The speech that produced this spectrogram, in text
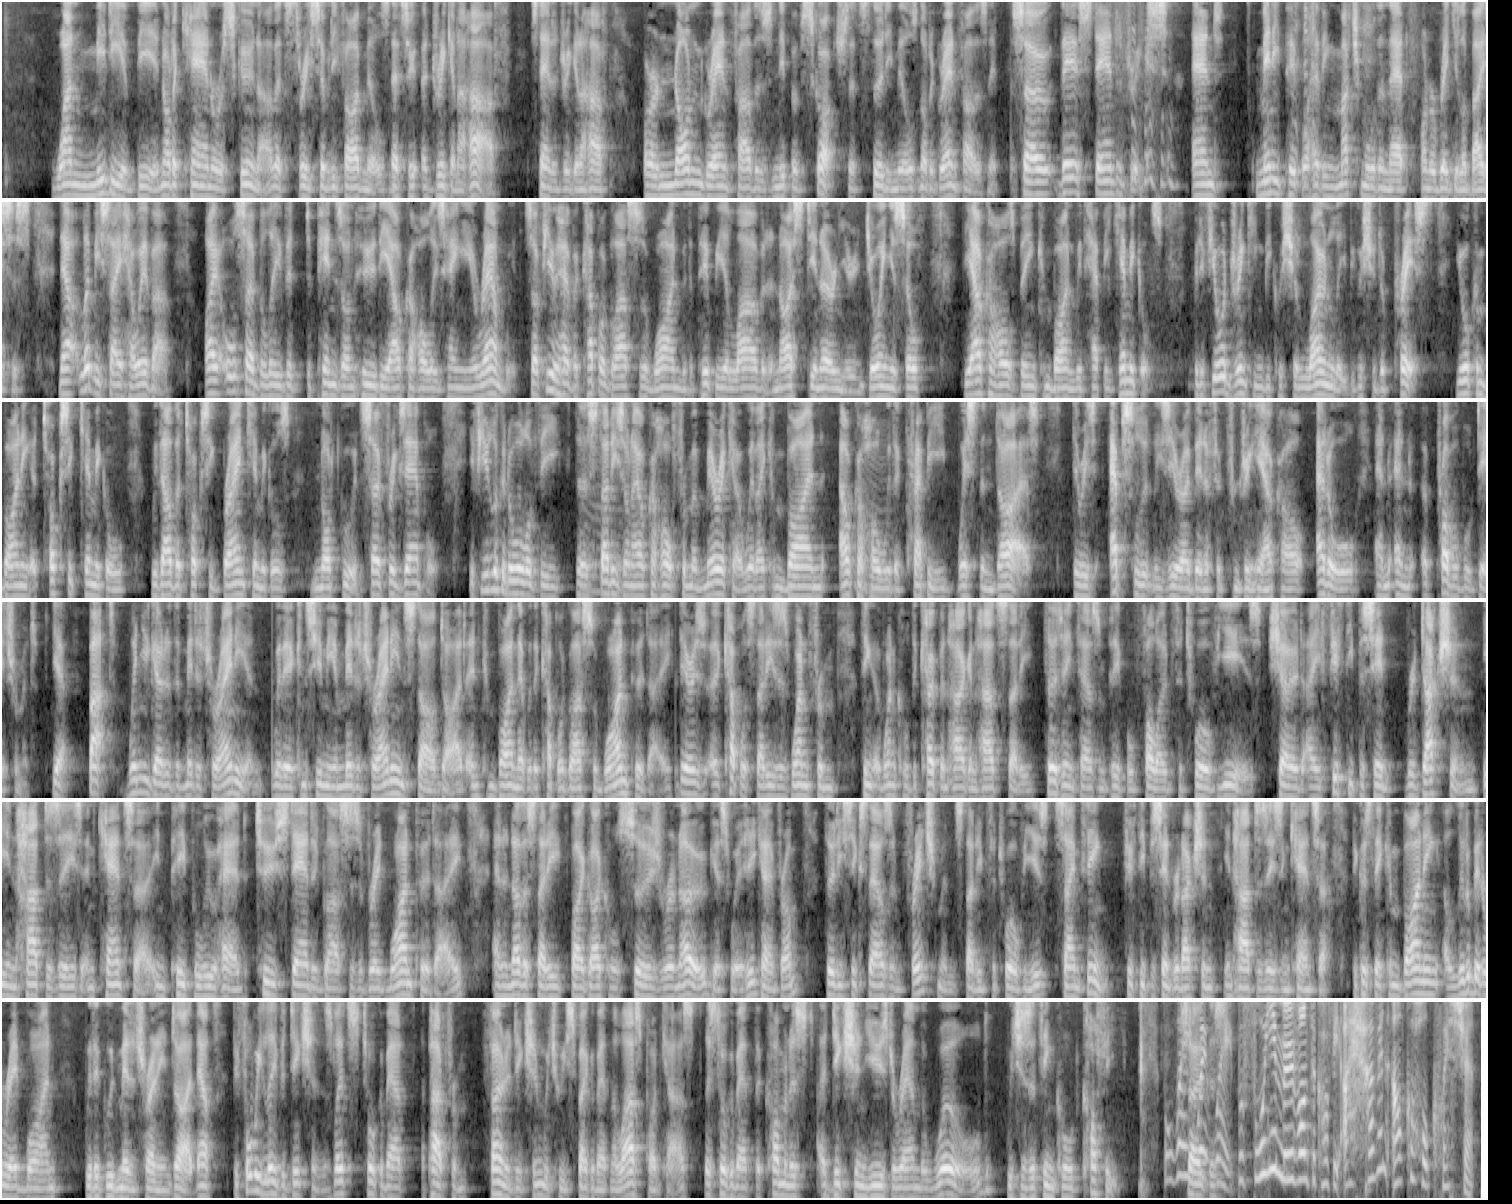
one middy of beer, not a can or a schooner, that's 375 mils. That's a, a, drink and a half, standard drink and a half or a non grandfather's nip of scotch. That's 30 mils, not a grandfather's nip. So they're standard drinks. and many people having much more than that on a regular basis. Now, let me say, however, I also believe it depends on who the alcohol is hanging around with. So if you have a couple of glasses of wine with the people you love at a nice dinner and you're enjoying yourself, the alcohol's being combined with happy chemicals. But if you're drinking because you're lonely, because you're depressed, you're combining a toxic chemical with other toxic brain chemicals, not good. So, for example, if you look at all of the, the studies on alcohol from America, where they combine alcohol with a crappy Western diet, there is absolutely zero benefit from drinking alcohol at all and, and a probable detriment. Yeah. But when you go to the Mediterranean, where they're consuming a Mediterranean style diet and combine that with a couple of glasses of wine per day, there is a couple of studies. There's one from, I think, one called the Copenhagen Heart Study. 13,000 people followed for 12 years, showed a 50% reduction in heart disease and cancer in people who had two standard glasses of red wine per day. And another study by a guy called Serge Renaud, guess where he came from? 36,000 Frenchmen studied for 12 years, same thing, 50% reduction in heart disease and cancer because they're combining a little bit of red wine with a good Mediterranean diet. Now, before we leave addictions, let's talk about, apart from phone addiction, which we spoke about in the last podcast, let's talk about the commonest addiction used around the world, which is a thing called coffee. But wait, so wait, wait. Before you move on to coffee, I have an alcohol question.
